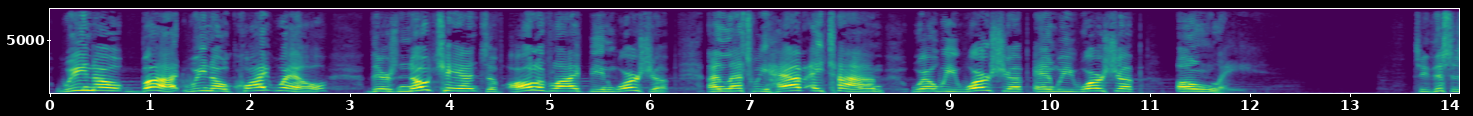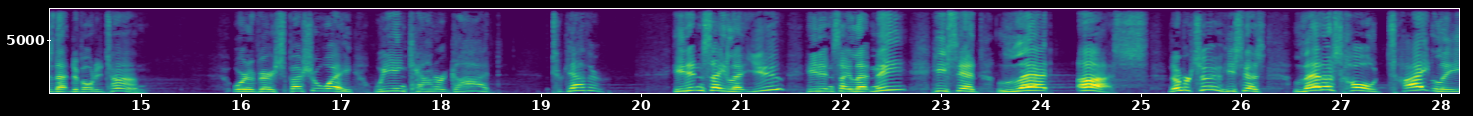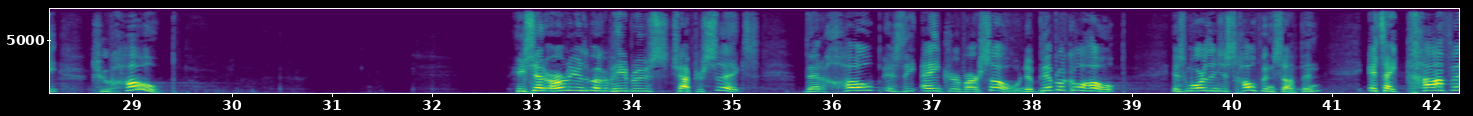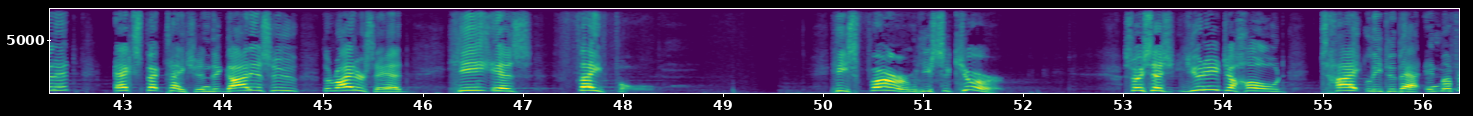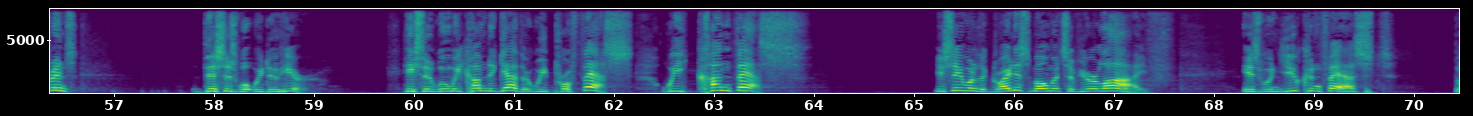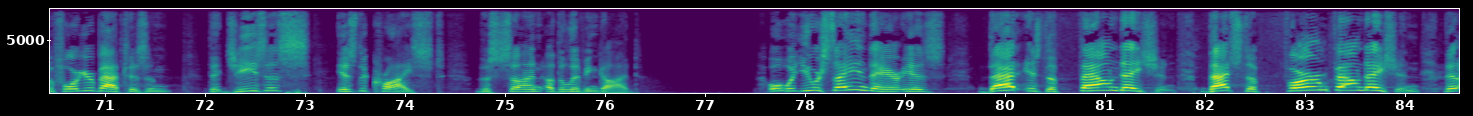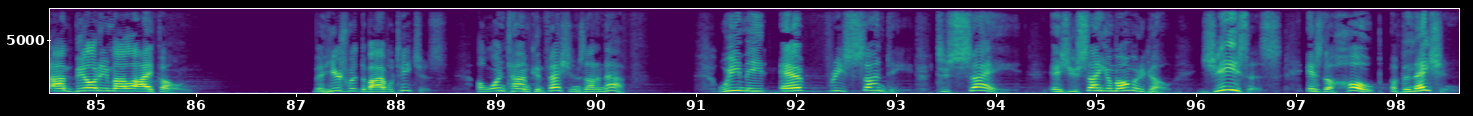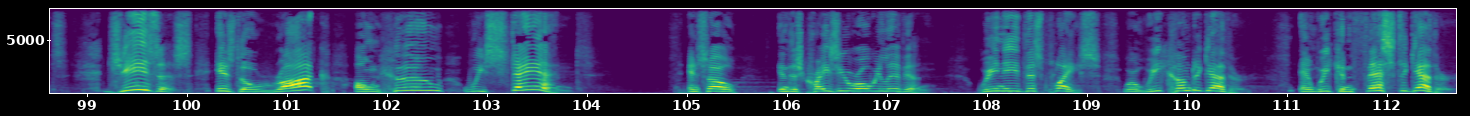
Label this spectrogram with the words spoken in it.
We know, but we know quite well there's no chance of all of life being worship unless we have a time where we worship and we worship only. See, this is that devoted time. Where in a very special way, we encounter God together. He didn't say, let you. He didn't say, let me. He said, let us. Number two, he says, let us hold tightly to hope. He said earlier in the book of Hebrews, chapter 6, that hope is the anchor of our soul. Now, biblical hope is more than just hoping something, it's a confident expectation that God is who the writer said, He is faithful. He's firm, he's secure. So he says, you need to hold tightly to that. And my friends, this is what we do here. He said, when we come together, we profess, we confess. You see, one of the greatest moments of your life is when you confessed before your baptism that Jesus is the Christ, the Son of the living God. What you were saying there is that is the foundation. That's the firm foundation that I'm building my life on. But here's what the Bible teaches a one time confession is not enough. We meet every Sunday to say, as you sang a moment ago, Jesus is the hope of the nations. Jesus is the rock on whom we stand. And so, in this crazy world we live in, we need this place where we come together and we confess together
